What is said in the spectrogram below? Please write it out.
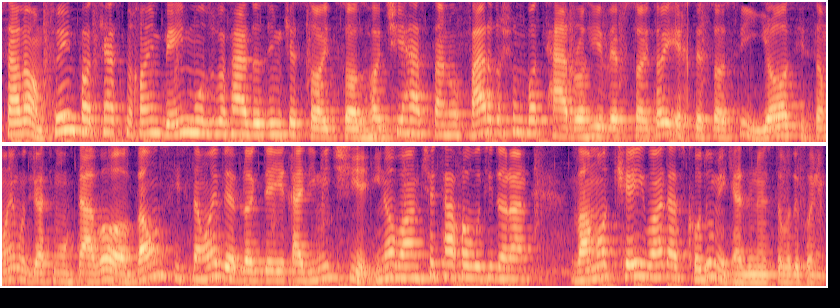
سلام. تو این پادکست می‌خوایم به این موضوع بپردازیم که سایت سازها چی هستن و فرقشون با طراحی وبسایت های اختصاصی یا سیستم های مدیریت محتوا و اون سیستم های وبلاگ دی قدیمی چیه؟ اینا با هم چه تفاوتی دارن و ما کی باید از کدوم یک از اینا استفاده کنیم؟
